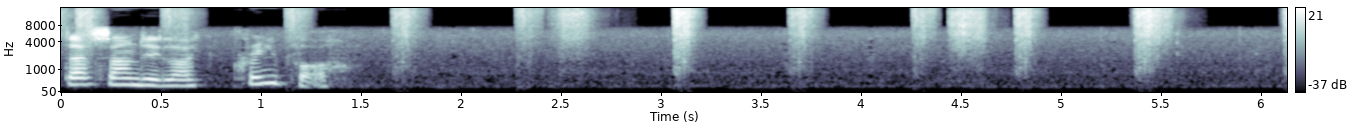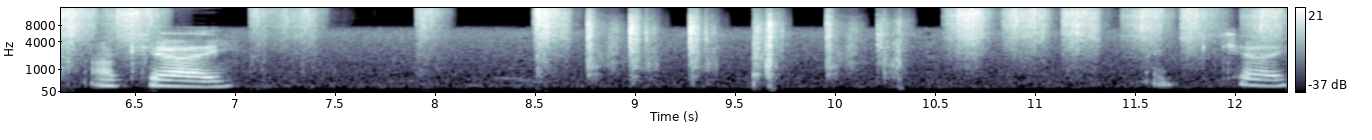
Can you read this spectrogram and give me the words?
that sounded like a creeper. Okay. Okay,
